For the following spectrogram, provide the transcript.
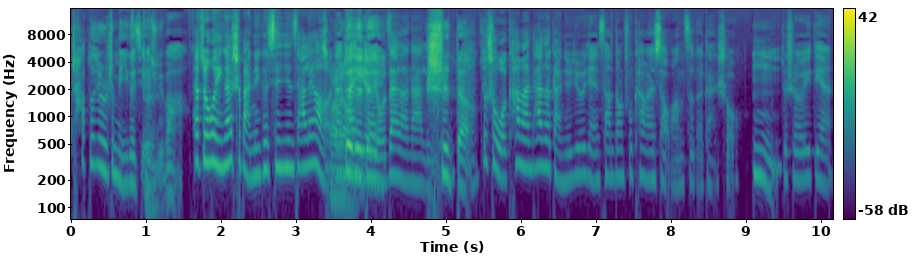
差不多就是这么一个结局吧。他最后应该是把那颗星星擦亮了，亮但他也留在了那里。是的，就是我看完他的感觉，就有点像当初看完《小王子》的感受，嗯，就是有一点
